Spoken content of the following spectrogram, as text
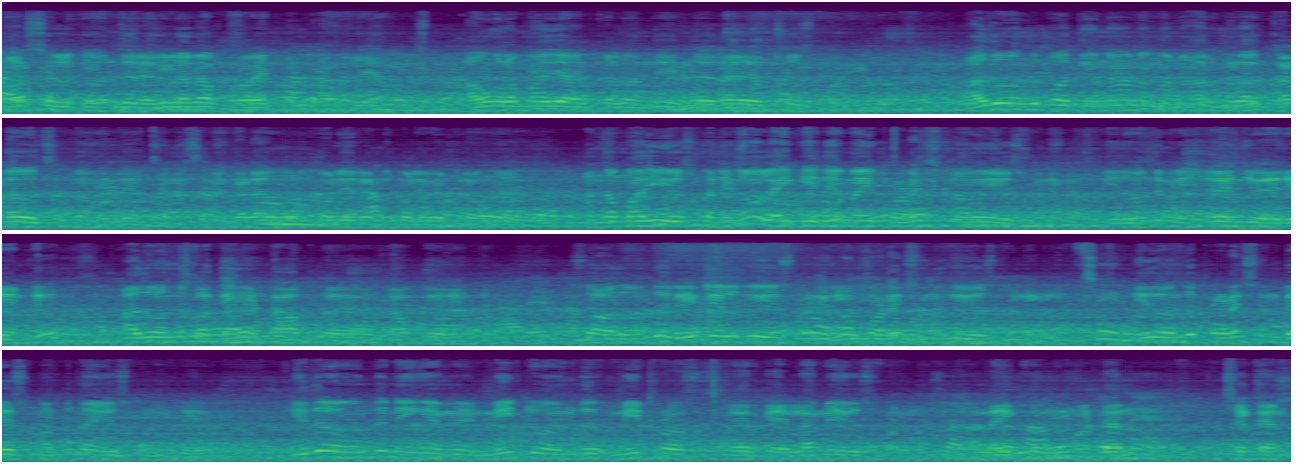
ஹாஸ்டலுக்கு வந்து ரெகுலராக ப்ரொவைட் பண்ணுறாங்க இல்லையா? அவங்கள மாதிரி ஆட்கள் வந்து இந்த இதை சூஸ் பண்ணுறாங்க அது வந்து பார்த்தீங்கன்னா நம்ம நார்மலாக கடை வச்சுருக்காங்க இல்லையா? சின்ன சின்ன கடை ஒரு கோழி ரெண்டு கோழி வெட்டுறவங்க. அந்த மாதிரி யூஸ் பண்ணிக்கலாம். லைக் இதே மாதிரி ப்ரொடக்ஷனாகவும் யூஸ் பண்ணிக்கலாம். இது வந்து மிட் ரேஞ்ச் வேரியண்ட்டு அது வந்து பார்த்தீங்கன்னா டாப் டாப் வேரியண்ட் ஸோ அது வந்து ரீட்டைலுக்கும் யூஸ் பண்ணிக்கலாம். ப்ரொடக்ஷனுக்கும் யூஸ் பண்ணிக்கலாம். இது வந்து ப்ரொடக்ஷன் பேஸ் மட்டும்தான் யூஸ் பண்ண முடியும். இதில் வந்து நீங்கள் மீட் வந்து மீட் ப்ராசஸில் இருக்க எல்லாமே யூஸ் பண்ணலாம். லைக் மட்டன் சிக்கன்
